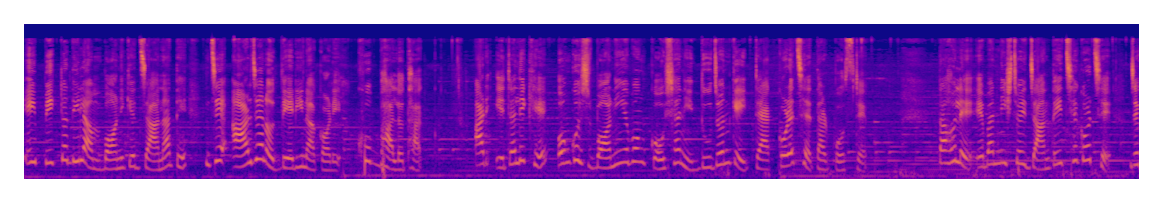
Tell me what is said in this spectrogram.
এই পিকটা দিলাম বনিকে জানাতে যে আর যেন দেরি না করে, খুব ভালো থাক। আর এটা লিখে অঙ্কুশ, বনি এবং কৌশানী দুজনকেই ট্যাগ করেছে তার পোস্টে তাহলে এবার নিশ্চয়ই জানতে ইচ্ছে করছে যে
